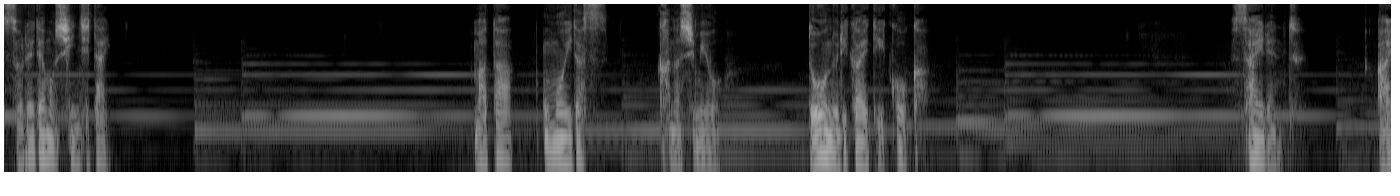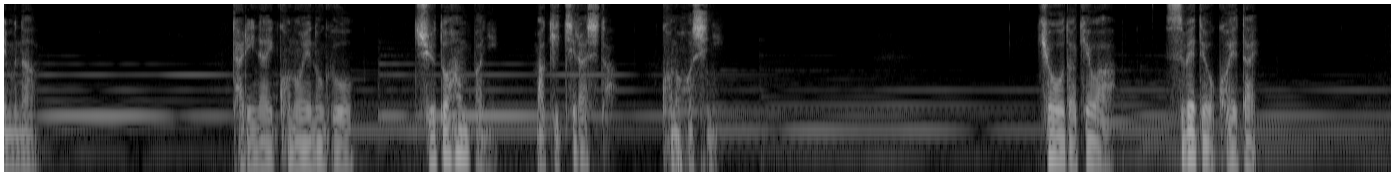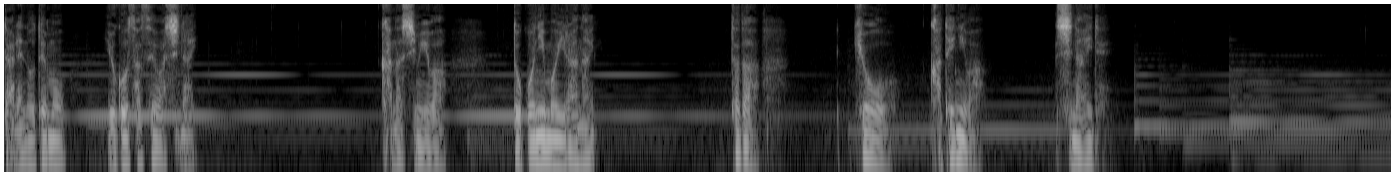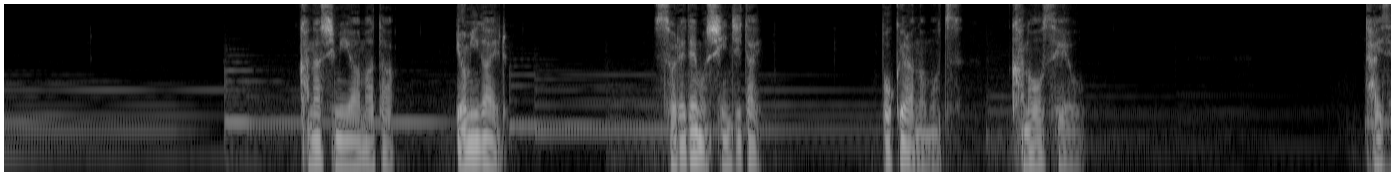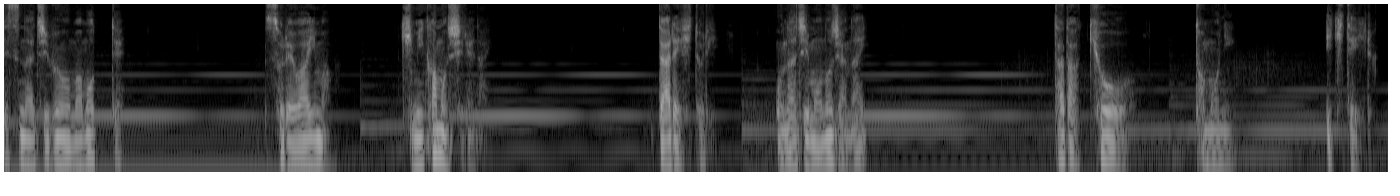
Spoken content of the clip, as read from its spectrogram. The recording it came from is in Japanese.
それでも信じたい。また思い出す悲しみをどう塗り替えていこうか。Silent I'm now 足りないこの絵の具を中途半端に撒き散らしたこの星に。今日だけは全てを超えたい。誰のでも汚させはしない。悲しみはどこにもいらない。ただ今日糧にはしないで。悲しみはまたよみがえる。それでも信じたい。僕らの持つ可能性を。大切な自分を守って。それは今君かもしれない。誰一人同じものじゃない。ただ今日を共に生きている。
